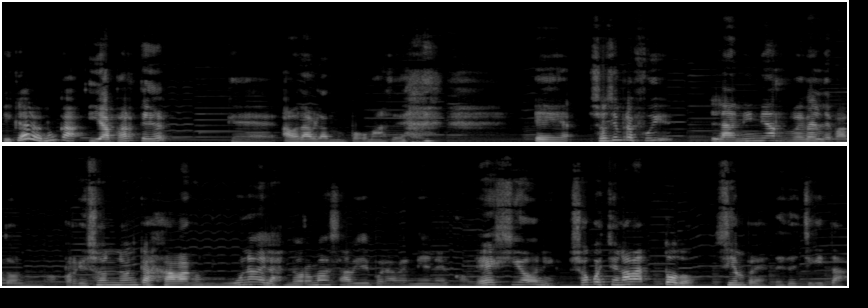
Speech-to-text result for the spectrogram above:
y claro, nunca. Y aparte, que ahora hablando un poco más de... Eh, yo siempre fui la niña rebelde para todo el mundo. Porque yo no encajaba con ninguna de las normas había y por haber, ni en el colegio, ni... Yo cuestionaba todo, siempre, desde chiquita.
